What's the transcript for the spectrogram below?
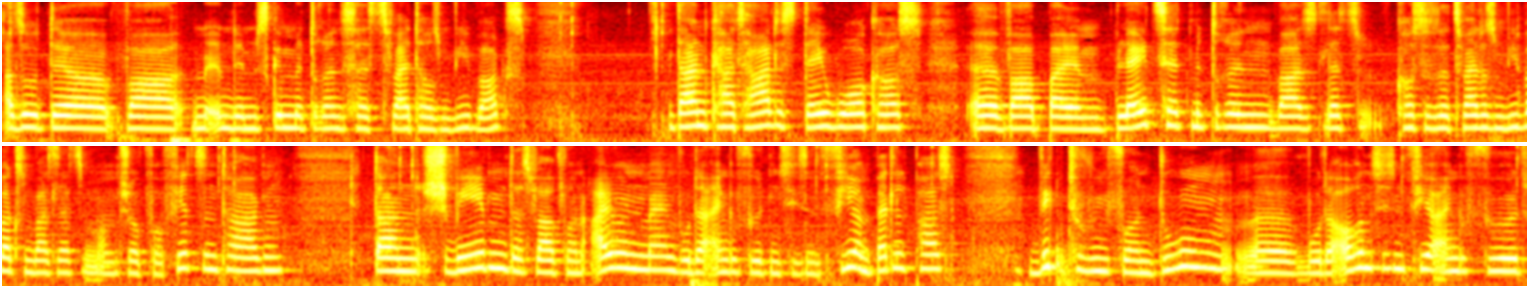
also der war in dem Skin mit drin, das heißt 2000 V-Bucks. Dann Katar des Daywalkers äh, war beim Blade Set mit drin, war das letzte, kostete 2000 V-Bucks und war das letzte Mal im Shop vor 14 Tagen. Dann Schweben, das war von Iron Man, wurde eingeführt in Season 4 im Battle Pass. Victory von Doom äh, wurde auch in Season 4 eingeführt.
